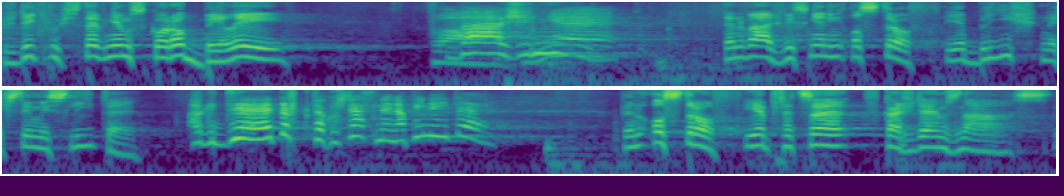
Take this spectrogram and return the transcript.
Vždyť už jste v něm skoro byli. Vážně. Ten váš vysněný ostrov je blíž, než si myslíte. A kde? Tak, tak už nás nenapínejte. Ten ostrov je přece v každém z nás.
